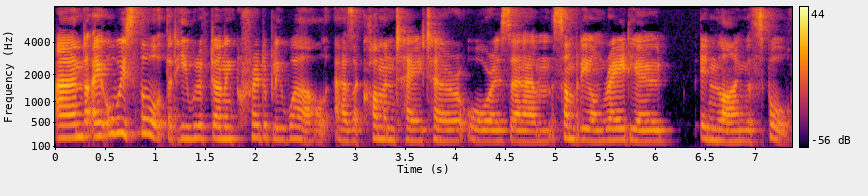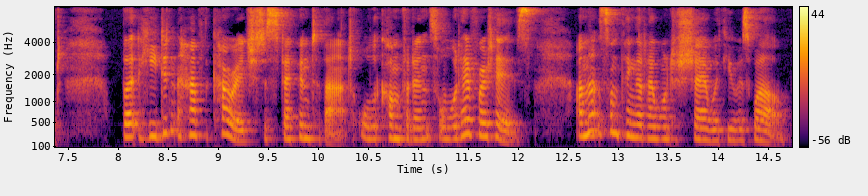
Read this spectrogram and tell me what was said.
And I always thought that he would have done incredibly well as a commentator or as um, somebody on radio in line with sport but he didn't have the courage to step into that or the confidence or whatever it is. And that's something that I want to share with you as well.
